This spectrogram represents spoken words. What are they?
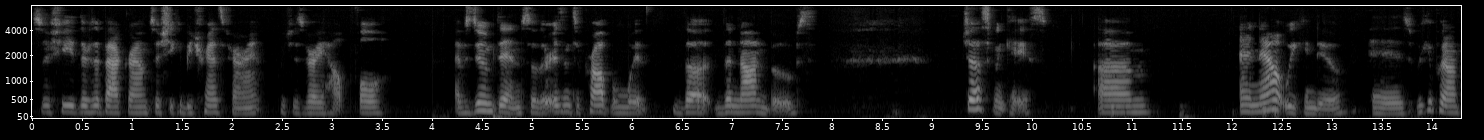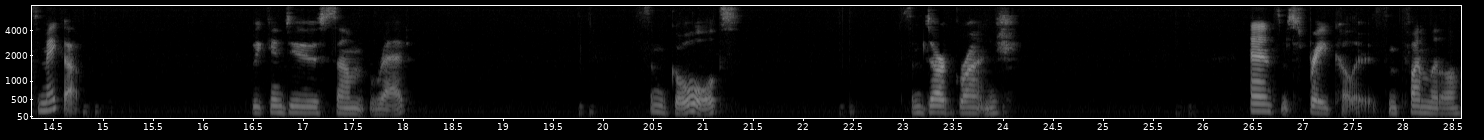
So she there's a background so she can be transparent, which is very helpful. I've zoomed in so there isn't a problem with the the non-boobs. Just in case. Um, and now what we can do is we can put on some makeup. We can do some red, some gold, some dark grunge, and some sprayed colors, some fun little.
